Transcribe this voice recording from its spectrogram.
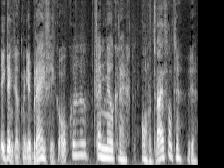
Ik denk dat meneer Breivik ook fanmail krijgt. Ongetwijfeld. Ja.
